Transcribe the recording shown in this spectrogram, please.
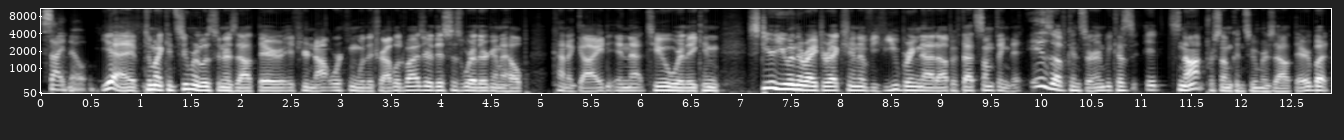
side note. Yeah. If, to my consumer listeners out there, if you're not working with a travel advisor, this is where they're going to help kind of guide in that too, where they can steer you in the right direction of if you bring that up, if that's something that is of concern, because it's not for some consumers out there. But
